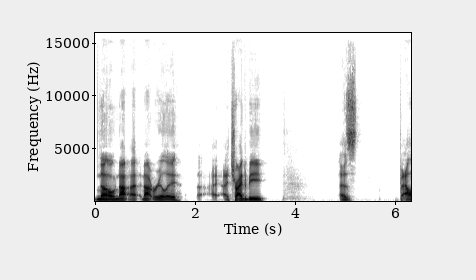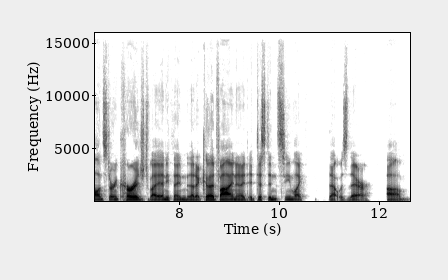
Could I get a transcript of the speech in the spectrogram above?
no, not uh, not really. I, I tried to be as balanced or encouraged by anything that I could find, and it, it just didn't seem like that was there. Um,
